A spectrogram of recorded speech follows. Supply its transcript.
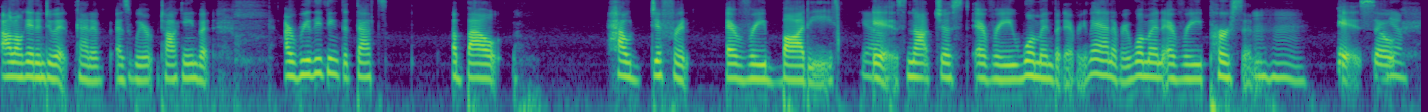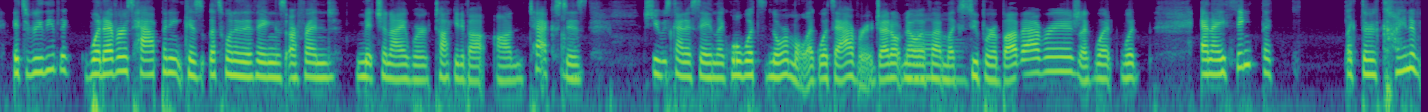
i'll get into it kind of as we're talking but i really think that that's about how different every body yeah. is not just every woman but every man every woman every person Mm-hmm. is. So Yeah. it's really like whatever's happening because that's one of the things our friend Mitch and I were talking about on text Uh-huh. is she was kind of saying like, well, what's normal? Like what's average? I don't know if I'm like Oh. super above average, like what what and I think that like there kind of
